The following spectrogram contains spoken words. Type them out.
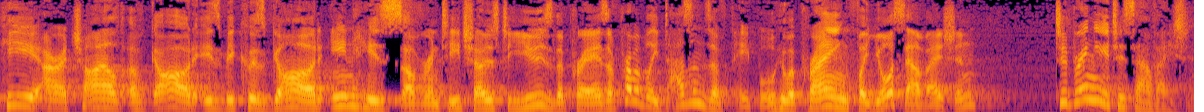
here are a child of God is because God, in his sovereignty, chose to use the prayers of probably dozens of people who are praying for your salvation to bring you to salvation.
